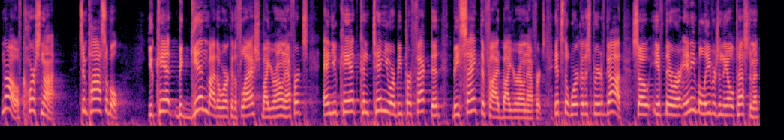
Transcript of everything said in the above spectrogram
No, of course not. It's impossible. You can't begin by the work of the flesh, by your own efforts, and you can't continue or be perfected, be sanctified by your own efforts. It's the work of the Spirit of God. So if there are any believers in the Old Testament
